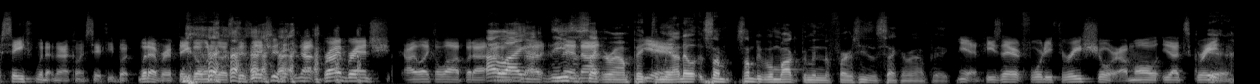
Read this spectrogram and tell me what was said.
safe, they're not going safety, but whatever. If they go into those positions, not Brian Branch, I like a lot, but I, I like not, he's man, a not, second round pick yeah. to me. I know some some people mocked him in the first. He's a second round pick. Yeah, if he's there at 43, sure, I'm all that's great. Yeah.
